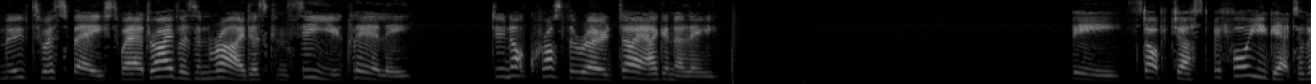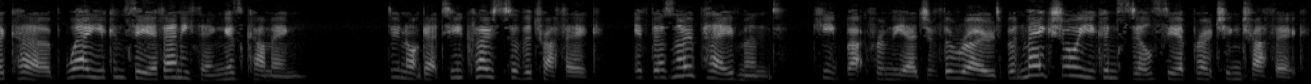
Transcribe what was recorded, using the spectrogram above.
Move to a space where drivers and riders can see you clearly. Do not cross the road diagonally. B. Stop just before you get to the curb, where you can see if anything is coming. Do not get too close to the traffic. If there's no pavement, keep back from the edge of the road, but make sure you can still see approaching traffic.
